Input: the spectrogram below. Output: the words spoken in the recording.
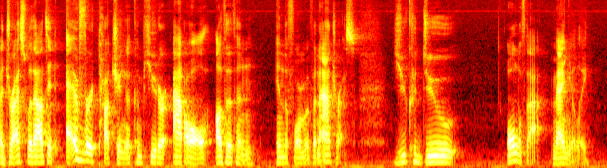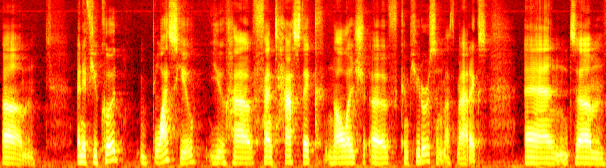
address without it ever touching a computer at all other than in the form of an address. You could do all of that manually. Um, and if you could, bless you, you have fantastic knowledge of computers and mathematics and, um,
